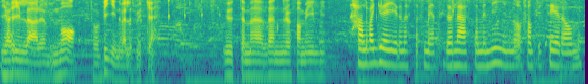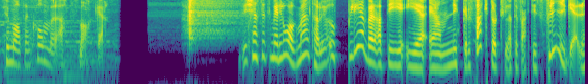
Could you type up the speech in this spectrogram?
Jag gillar mat och vin väldigt mycket. Ute med vänner och familj. Halva grejen är nästan för mig att läsa menyn och fantisera om hur maten kommer att smaka det känns lite mer lågmält här. Jag upplever att det är en nyckelfaktor till att det faktiskt flyger.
